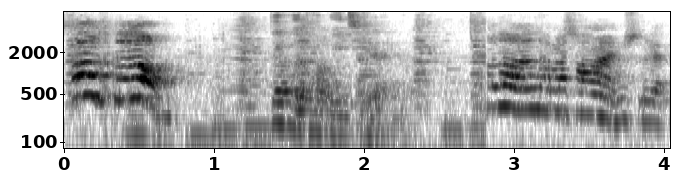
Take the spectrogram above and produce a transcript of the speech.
好吃。哦。跟核桃比起来，核桃是他妈超难吃的。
